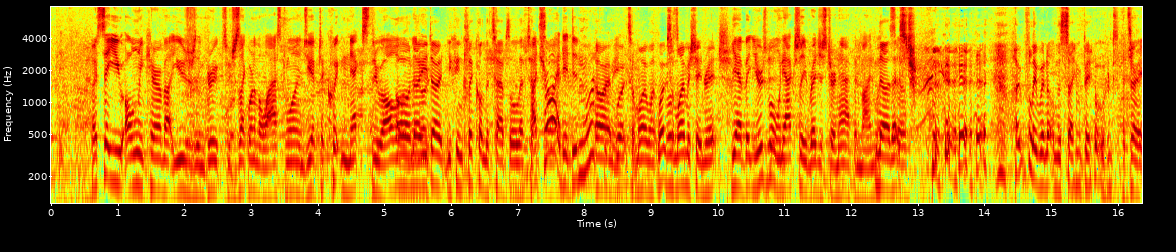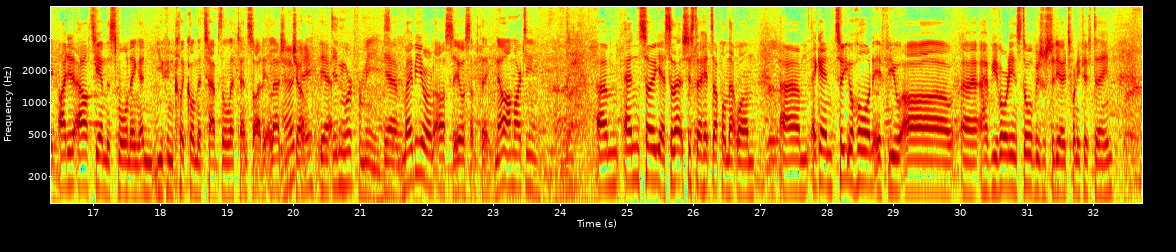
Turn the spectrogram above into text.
let's say you only care about users and groups, which is like one of the last ones. You have to click next through all oh, of them. Oh no, you don't. You can click on the tabs on the left hand side. I tried. Side. It didn't work. Oh, for it me. works on my one. Works well, on my machine, Rich. Yeah, but yours won't actually register an app in mine. No, that's so. true. Hopefully, we're not on the same build. That's right. I did RTM this morning, and you can click on the tabs on the left hand side. It allows you okay. to jump. Yeah, it didn't work for me. Yeah, so. maybe you're on RC or something. No, I'm RTM. Um, and so yeah, so that's just a heads up on that one. Um, again, toot your horn if you are uh, have you've already installed Visual Studio 2015.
